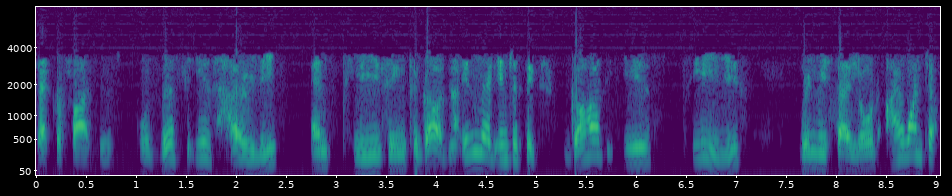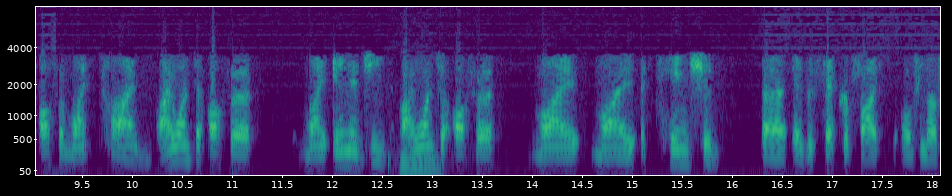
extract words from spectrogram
sacrifices, for this is holy and pleasing to God." Now, isn't that interesting? God is pleased when we say, Lord, I want to offer my time, I want to offer my energy, I mm. want to offer my my attention uh, as a sacrifice of love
